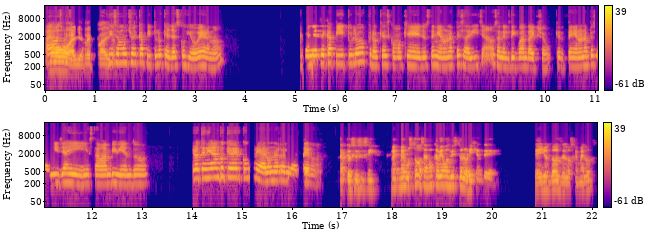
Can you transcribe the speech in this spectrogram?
Además, No, porque dice mucho el capítulo que ella escogió ver, ¿no? Porque en ese capítulo creo que es como que ellos tenían una pesadilla, o sea, en el Dick Van Dyke Show, que tenían una pesadilla y estaban viviendo, pero tenía algo que ver con crear una realidad alterna. Exacto, sí, sí, sí. Me, me gustó, o sea, nunca habíamos visto el origen de, de ellos dos, de los gemelos,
